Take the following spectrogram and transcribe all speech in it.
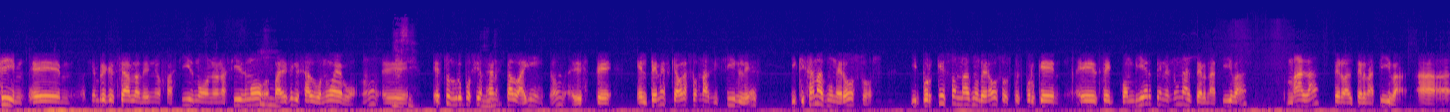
Sí, eh, siempre que se habla de neofascismo o neonazismo, parece que es algo nuevo. ¿no? Eh, Estos grupos siempre han estado ahí. ¿no? Este, el tema es que ahora son más visibles y quizá más numerosos. ¿Y por qué son más numerosos? Pues porque eh, se convierten en una alternativa mala, pero alternativa a-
